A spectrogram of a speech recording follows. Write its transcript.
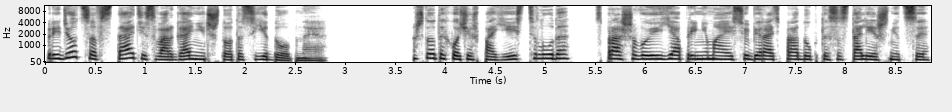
придется встать и сварганить что-то съедобное. «Что ты хочешь поесть, Луда?» – спрашиваю я, принимаясь убирать продукты со столешницы.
